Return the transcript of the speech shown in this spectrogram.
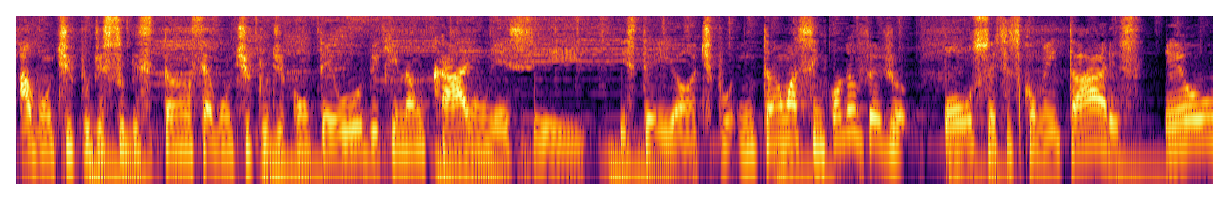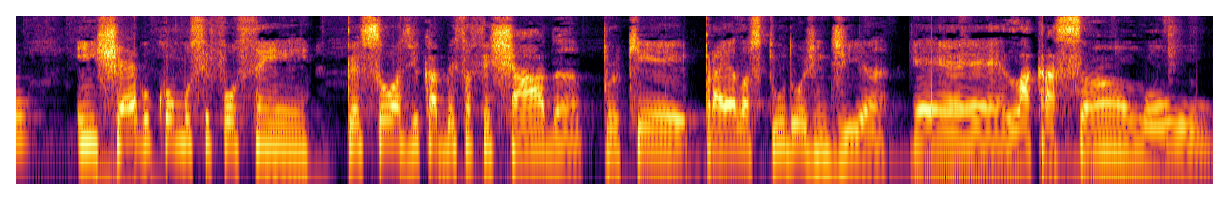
algum tipo de substância, algum tipo de conteúdo e que não caiam nesse estereótipo. Então, assim, quando eu vejo, ouço esses comentários, eu enxergo como se fossem pessoas de cabeça fechada, porque para elas tudo hoje em dia é lacração ou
